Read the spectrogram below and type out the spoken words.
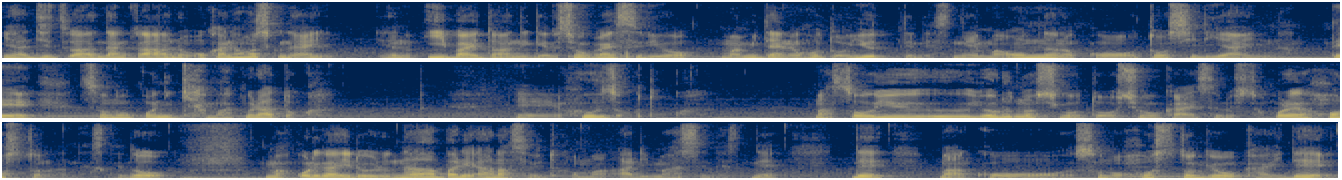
いや実はなんかあのお金欲しくない？あのいいバイトあんねんけど紹介するよ、まあ、みたいなことを言ってですね、まあ、女の子と知り合いになってその子にキャバクラとか、えー、風俗とかまあ、そういう夜の仕事を紹介する人。これがホストなんですけど、まあ、これがいろいろ縄張り争いとかもありましてですね。で、まあ、こうそのホスト業界で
